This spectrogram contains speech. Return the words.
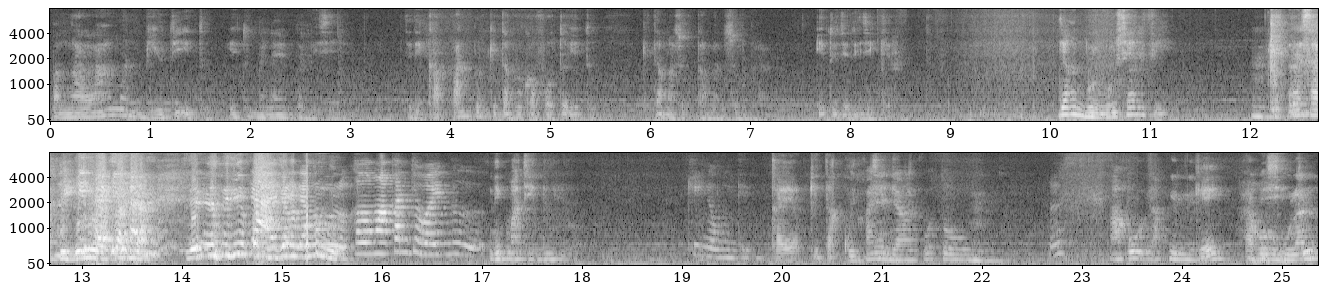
pengalaman beauty itu itu menempel di sini. Jadi kapan pun kita buka foto itu, kita masuk taman surga. Itu jadi zikir. Jangan buru-buru selfie. Hmm. Resapi dulu rasanya. Jadi nanti dia Ya, pasti jangan jangan buru. dulu. Kalau makan cobain dulu. Nikmatin dulu. Kayak nggak mungkin. Kayak kita kunci. Makanya jangan foto. Hmm. Terus Aku yakin nih. Oke, aku habis bulan itu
